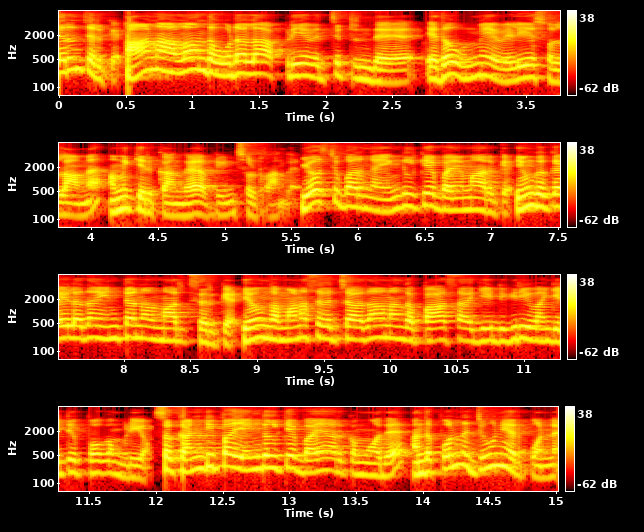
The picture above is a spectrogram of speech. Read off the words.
தெரிஞ்சிருக்கு. ஆனாலும் அந்த உடலை அப்படியே வச்சுட்டு இருந்து ஏதோ உண்மையை வெளியே சொல்லாம அமைக்கிருக்காங்க அப்படின்னு சொல்றாங்க. யோசிச்சு பாருங்க எங்களுக்கே பயமா இருக்கு. இவங்க கையில தான் இன்டர்னல் மார்க்ஸ் இருக்கு. இவங்க மனசு வச்சாதான் நாங்க பாஸ் ஆகி டிகிரி வாங்கிட்டு போக முடியும். சோ கண்டிப்பா எங்களுக்கே பயம் இருக்கும் போது அந்த பொண்ணு ஜூனியர் பொண்ணு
